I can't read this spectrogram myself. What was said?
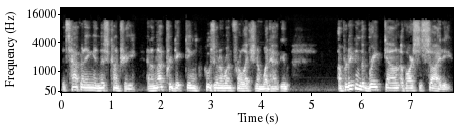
that's happening in this country, and I'm not predicting who's going to run for election and what have you. I'm predicting the breakdown of our society,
